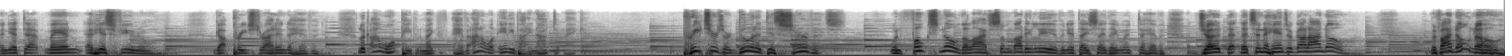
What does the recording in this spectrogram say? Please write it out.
and yet that man at his funeral got preached right into heaven. Look, I want people to make heaven. I don't want anybody not to make it. Preachers are doing a disservice when folks know the life somebody lived and yet they say they went to heaven. Judge, that, that's in the hands of God, I know. But if I don't know,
